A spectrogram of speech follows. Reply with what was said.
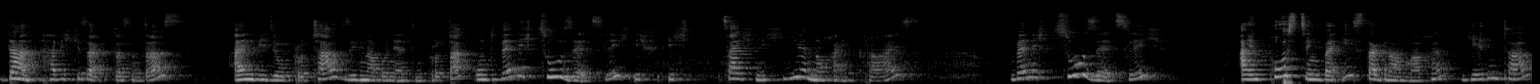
Dann habe ich gesagt, das und das, ein Video pro Tag, sieben Abonnenten pro Tag. Und wenn ich zusätzlich, ich, ich zeichne hier noch einen Kreis, wenn ich zusätzlich ein Posting bei Instagram mache, jeden Tag,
